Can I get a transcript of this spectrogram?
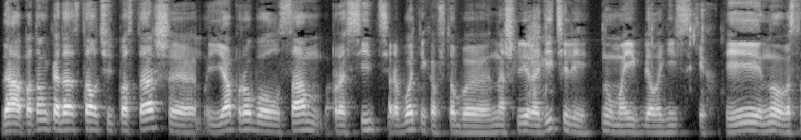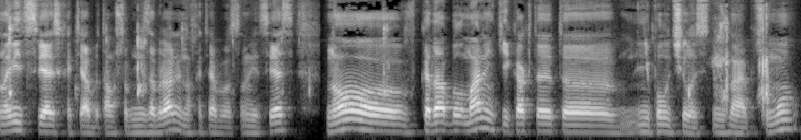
Да, потом, когда стал чуть постарше, я пробовал сам просить работников, чтобы нашли родителей, ну, моих биологических, и, ну, восстановить связь хотя бы там, чтобы не забрали, но хотя бы восстановить связь. Но когда был маленький, как-то это не получилось, не знаю почему.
